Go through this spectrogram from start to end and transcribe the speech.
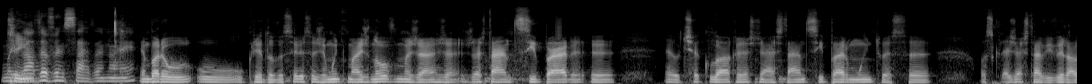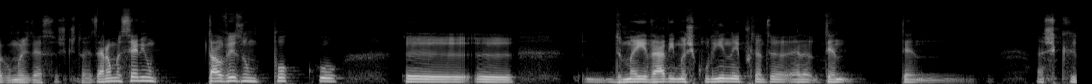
uma Sim. idade avançada, não é? Embora o, o, o criador da série seja muito mais novo, mas já, já, já está a antecipar, eh, o Chuck Lorre já, está a antecipar muito essa, ou se calhar já está a viver algumas dessas questões. Era uma série um, talvez um pouco eh, eh, de meia-idade e masculina e portanto era, ten- ten- acho que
